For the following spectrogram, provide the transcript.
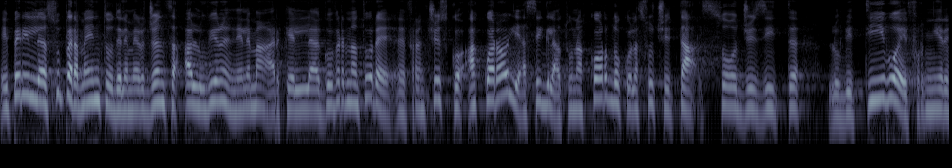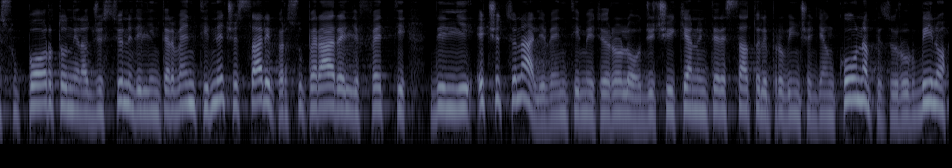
E per il superamento dell'emergenza alluvione nelle Marche, il governatore eh, Francesco Acquaroli ha siglato un accordo con la società Sogesit L'obiettivo è fornire supporto nella gestione degli interventi necessari per superare gli effetti degli eccezionali eventi meteorologici che hanno interessato le province di Ancona, Pesaro Urbino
